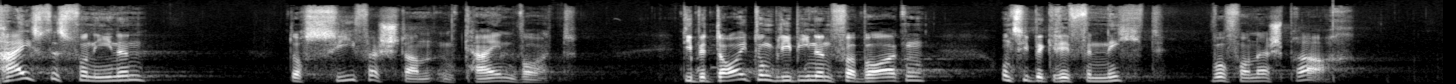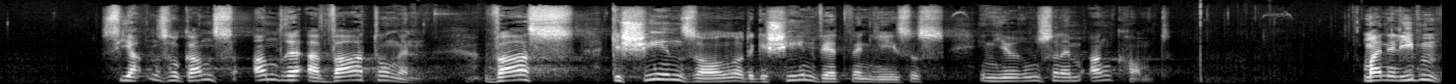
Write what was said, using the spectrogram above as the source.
heißt es von ihnen, doch sie verstanden kein Wort. Die Bedeutung blieb ihnen verborgen und sie begriffen nicht, wovon er sprach. Sie hatten so ganz andere Erwartungen was geschehen soll oder geschehen wird, wenn Jesus in Jerusalem ankommt. Meine Lieben,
